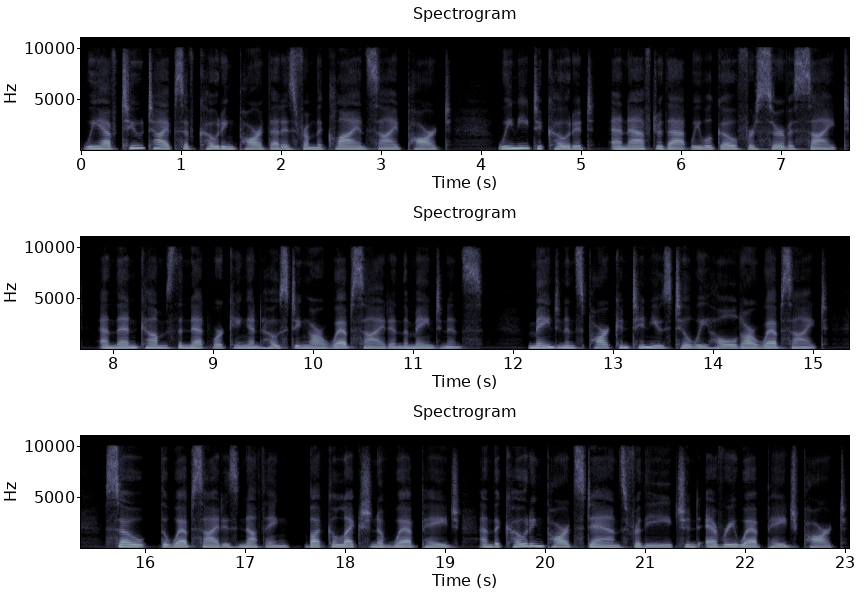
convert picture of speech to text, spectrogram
we have two types of coding part that is from the client side part. We need to code it, and after that we will go for server side, and then comes the networking and hosting our website and the maintenance. Maintenance part continues till we hold our website. So, the website is nothing but collection of web page and the coding part stands for the each and every web page part.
